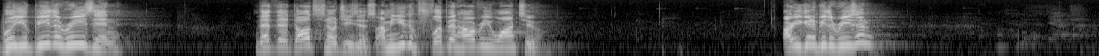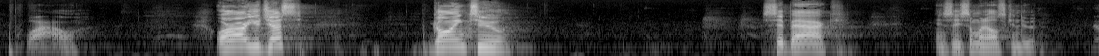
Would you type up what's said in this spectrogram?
Will you be the reason that the adults know Jesus? I mean, you can flip it however you want to. Are you going to be the reason? Wow. Or are you just going to sit back and say someone else can do it? No.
